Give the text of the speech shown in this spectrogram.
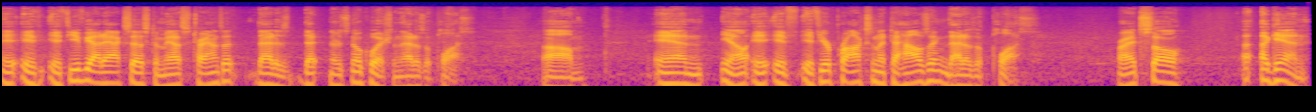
If, if you've got access to mass transit, that is that. There's no question that is a plus. Um, and you know, if if you're proximate to housing, that is a plus, right? So, again,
